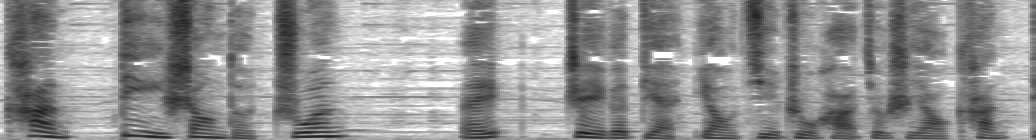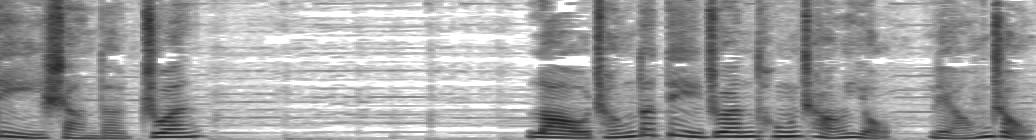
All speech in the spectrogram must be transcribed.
看地上的砖。哎，这个点要记住哈，就是要看地上的砖。老城的地砖通常有两种。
